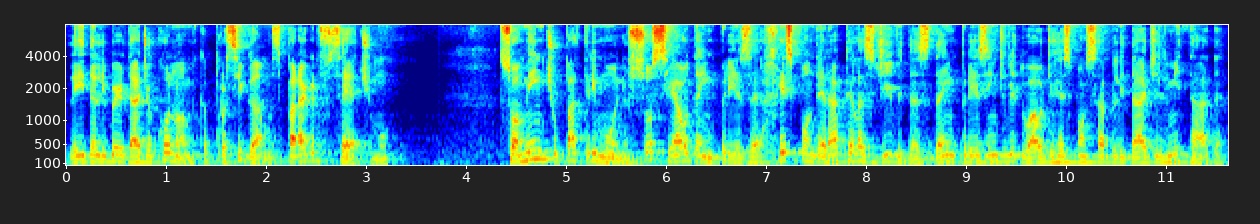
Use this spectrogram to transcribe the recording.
Lei da Liberdade Econômica. Prossigamos. Parágrafo 7. Somente o patrimônio social da empresa responderá pelas dívidas da empresa individual de responsabilidade limitada,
